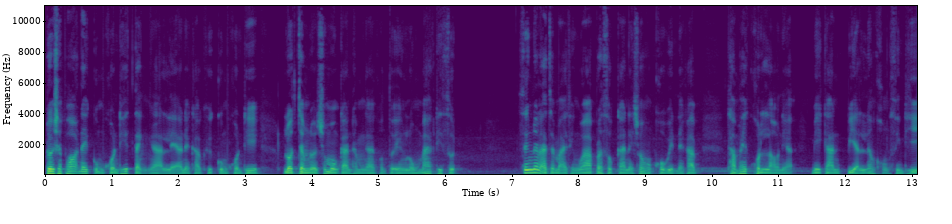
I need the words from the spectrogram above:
โดยเฉพาะในกลุ่มคนที่แต่งงานแล้วนะครับคือกลุ่มคนที่ลดจำนวนชั่วโมงการทำงานของตัวเองลงมากที่สุด ซึ่งนั่นอาจจะหมายถึงว่าประสบการณ์ในช่วงของโควิดนะครับทำให้คนเราเนี่ย มีการเปลี่ยนเรื่องของสิ่งที่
